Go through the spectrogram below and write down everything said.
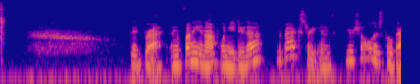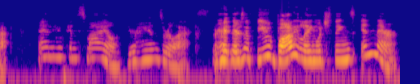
Big breath. And funny enough, when you do that, your back straightens, your shoulders go back, and you can smile. Your hands relax, right? There's a few body language things in there.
